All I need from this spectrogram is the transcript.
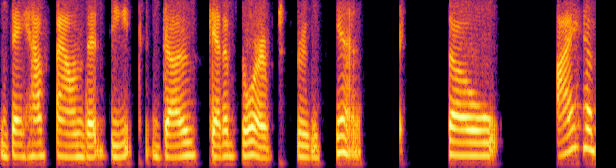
they have found that DEET does get absorbed through the skin. So, I have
